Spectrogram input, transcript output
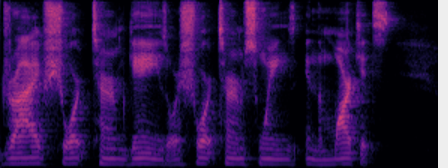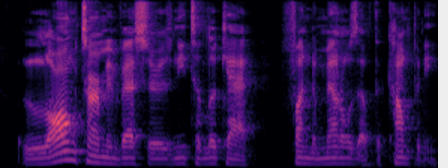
drive short term gains or short term swings in the markets. Long term investors need to look at fundamentals of the company.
